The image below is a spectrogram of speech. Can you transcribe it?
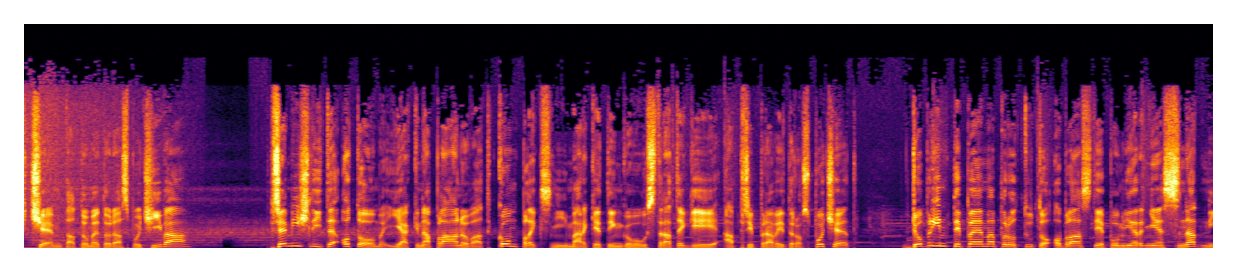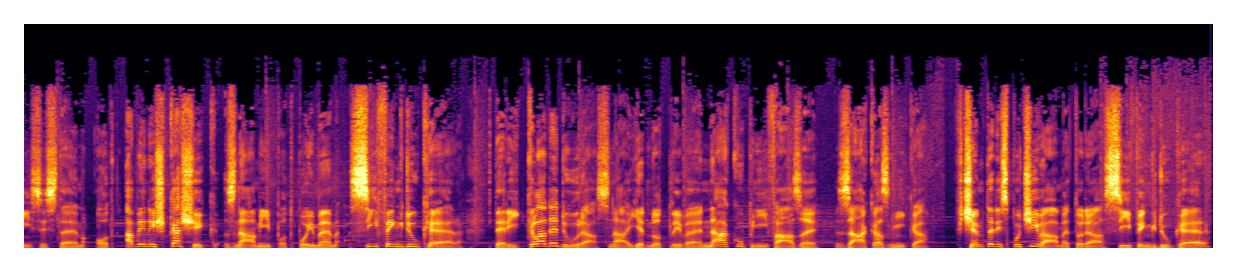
V čem tato metoda spočívá? Přemýšlíte o tom, jak naplánovat komplexní marketingovou strategii a připravit rozpočet? Dobrým typem pro tuto oblast je poměrně snadný systém od Avinish Kashik, známý pod pojmem See Think Do Care, který klade důraz na jednotlivé nákupní fáze zákazníka. V čem tedy spočívá metoda See Think Do Care?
